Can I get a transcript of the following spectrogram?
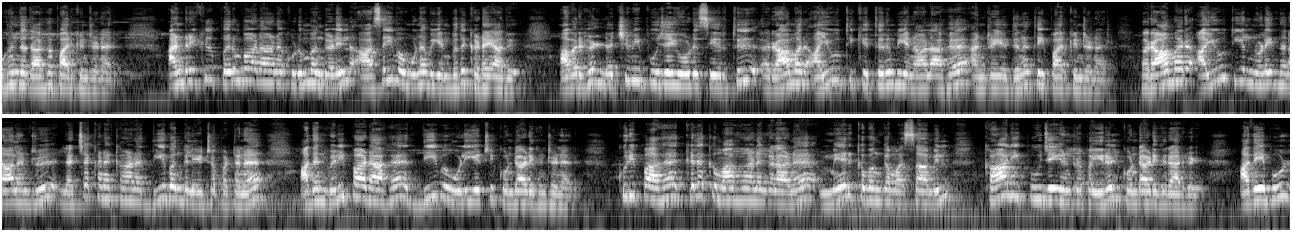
உகந்ததாக பார்க்கின்றனர். அன்றைக்கு பெரும்பாலான குடும்பங்களில் அசைவ உணவு என்பது கிடையாது. அவர்கள் லட்சுமி பூஜையோடு சேர்த்து ராமர் அயோத்திக்கு திரும்பிய நாளாக அன்றைய தினத்தை பார்க்கின்றனர். ராமர் அயோத்தியில் நுழைந்த நாளன்று லட்சக்கணக்கான தீபங்கள் ஏற்றப்பட்டன. அதன் வெளிப்பாடாக தீப ஒளியேற்றி கொண்டாடுகின்றனர். குறிப்பாக கிழக்கு மாகாணங்களான மேற்கு வங்கம் அஸ்ஸாமில் காளி பூஜை என்ற பெயரில் கொண்டாடுகிறார்கள். அதேபோல்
